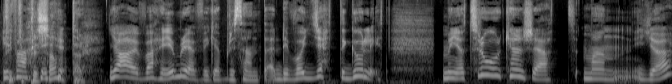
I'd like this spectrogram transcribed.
Fick du varje- presenter? Ja, i varje brev fick jag presenter. Det var jättegulligt. Men jag tror kanske att man gör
